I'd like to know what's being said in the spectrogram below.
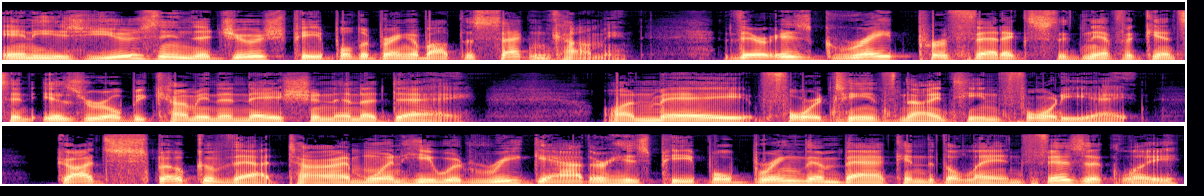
and He's using the Jewish people to bring about the second coming. There is great prophetic significance in Israel becoming a nation in a day. on May 14th, 1948. God spoke of that time when he would regather his people, bring them back into the land physically.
